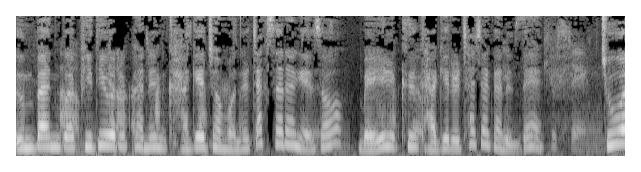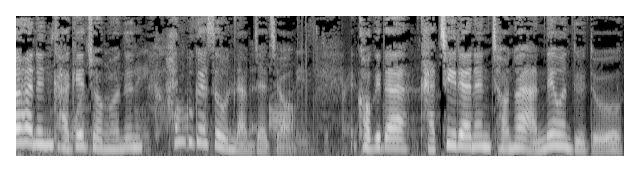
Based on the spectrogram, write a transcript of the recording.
음반과 비디오를 파는 가게 점원을 짝사랑해서 매일 그 가게를 찾아가는데 좋아하는 가게 점원은 한국에서 온 남자죠. 거기다 같이 일하는 전화 안내원들도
